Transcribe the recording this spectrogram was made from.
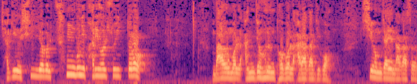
자기의 실력을 충분히 발휘할 수 있도록 마음을 안정하는 법을 알아가지고 시험장에 나가서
